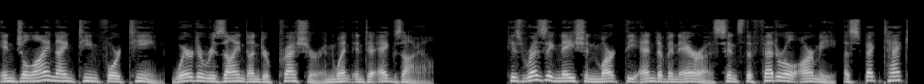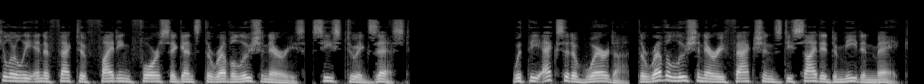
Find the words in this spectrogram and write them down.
In July 1914, Huerta resigned under pressure and went into exile. His resignation marked the end of an era since the Federal Army, a spectacularly ineffective fighting force against the revolutionaries, ceased to exist. With the exit of Huerta, the revolutionary factions decided to meet and make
